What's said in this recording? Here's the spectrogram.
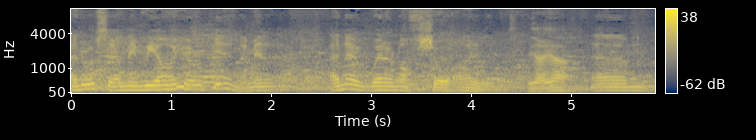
and also, I mean, we are European. I mean, I know we're an offshore island. Yeah, yeah. Um,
